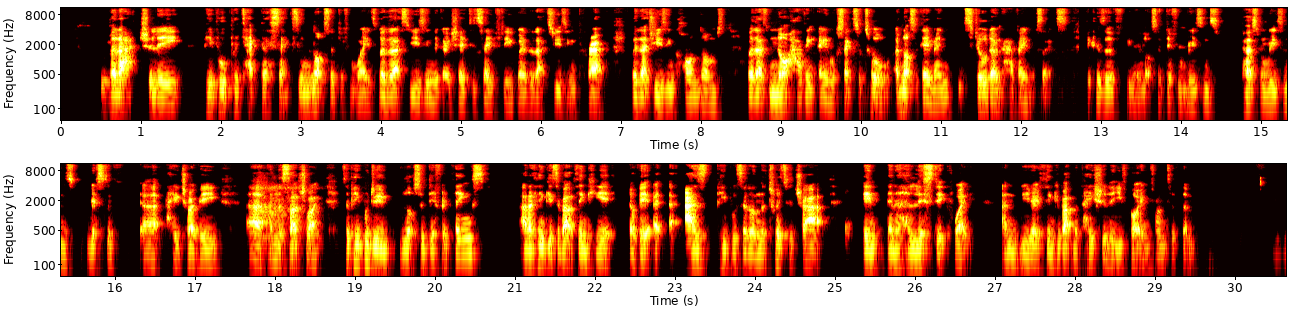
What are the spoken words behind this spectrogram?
But actually, people protect their sex in lots of different ways, whether that's using negotiated safety, whether that's using PrEP, whether that's using condoms, whether that's not having anal sex at all. And lots of gay men still don't have anal sex because of you know lots of different reasons, personal reasons, risk of uh, HIV uh, and the such like. So people do lots of different things, and I think it's about thinking it of it as people said on the Twitter chat in in a holistic way, and you know think about the patient that you've got in front of them.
